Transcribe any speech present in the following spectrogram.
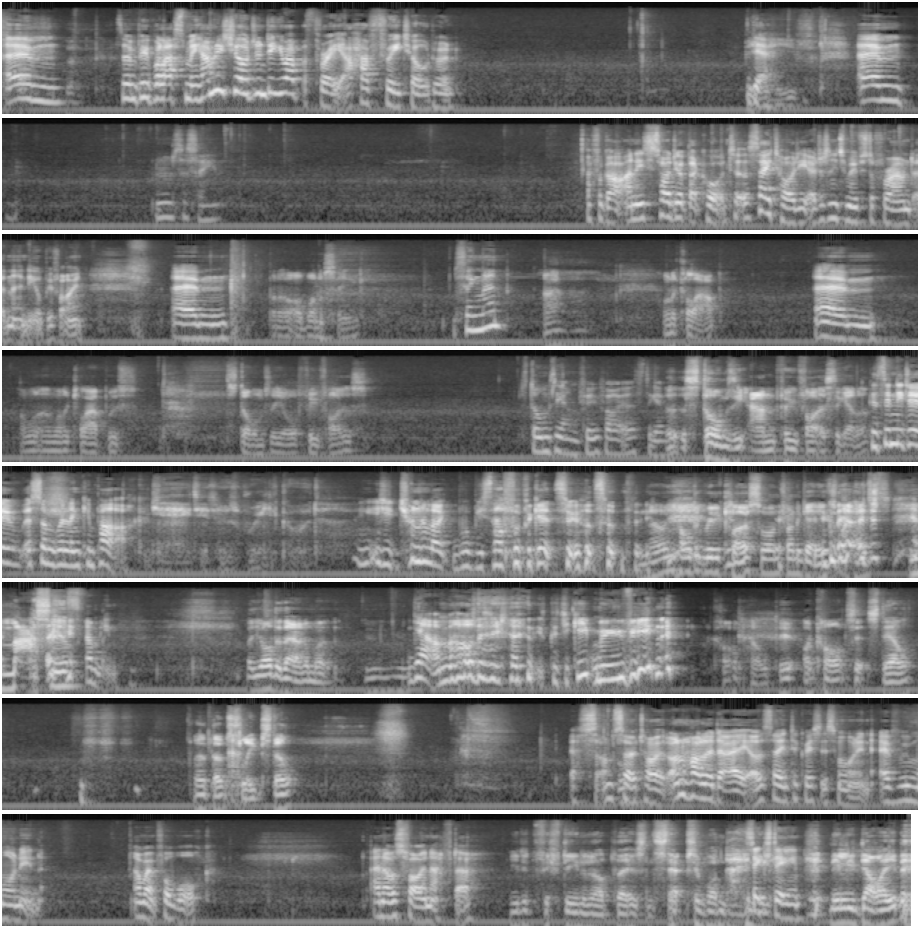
um, so when people ask me, how many children do you have? Three. I have three children. Yeah. Um, what was I saying? I forgot. I need to tidy up that court. To say tidy, I just need to move stuff around and then it'll be fine. Um, But I, I want to sing. sing then. Ah. I want to collab. Um, I want, I want to collab with Stormzy or Foo Fighters. Stormzy and Foo Fighters Uh, together. Stormzy and Foo Fighters together. Because didn't he do a song with Linkin Park? Yeah, he did. It was really good. You trying to like rub yourself up against me or something? No, you hold it really close, so I'm trying to get into my head. just- Massive. I mean, But you hold it there, and I'm like, yeah, I'm holding it because you keep moving. I can't help it. I can't sit still. I don't uh, sleep still. Yes, I'm so tired. On holiday, I was saying to Chris this morning, every morning I went for a walk. And I was fine after. You did 15 and odd thousand steps in one day. 16. Nearly, nearly died.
